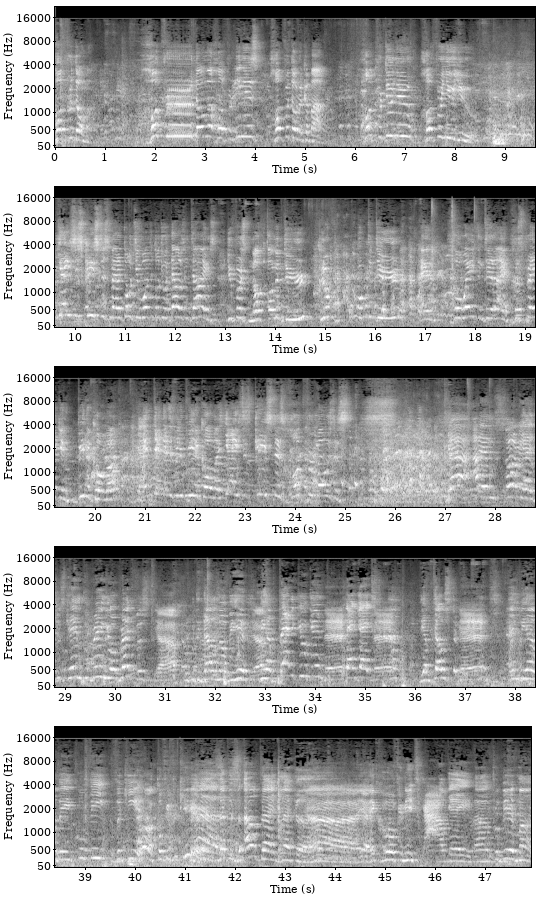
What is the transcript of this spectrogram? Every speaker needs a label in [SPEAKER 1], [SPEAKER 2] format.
[SPEAKER 1] Godverdomme. Godverdomme, Godverdinges, Godverdomme kebab. Godverdoedoe, Godverjoejoe. Jesus Christus, man, I told you once, I told you a thousand times. You first knock on the deur, klop op de deur, en gewait until I gesprekken binnenkomen. And then that is when you binnenkomen. Jesus Christus, God for Moses.
[SPEAKER 2] Your breakfast.
[SPEAKER 1] Ja,
[SPEAKER 2] Put it down over here.
[SPEAKER 1] Yeah.
[SPEAKER 2] We have pannenkoeken,
[SPEAKER 1] Nee.
[SPEAKER 2] pancakes. Huh? We have toast.
[SPEAKER 1] nee.
[SPEAKER 2] And we have a koffie verkeer.
[SPEAKER 1] Oh, koffieverkeer.
[SPEAKER 2] Ja, dat is altijd lekker.
[SPEAKER 1] Ja, ik geloof je niet.
[SPEAKER 2] Ja, oké. eh, probeer het maar.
